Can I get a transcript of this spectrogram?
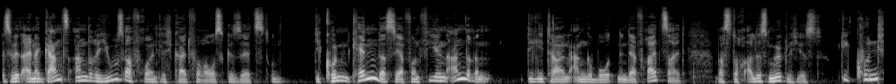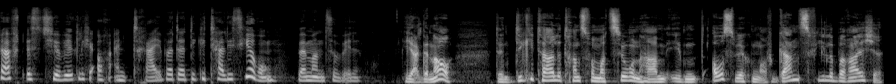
es wird eine ganz andere Userfreundlichkeit vorausgesetzt. Und die Kunden kennen das ja von vielen anderen digitalen Angeboten in der Freizeit, was doch alles möglich ist. Die Kundschaft ist hier wirklich auch ein Treiber der Digitalisierung, wenn man so will. Ja, genau. Denn digitale Transformationen haben eben Auswirkungen auf ganz viele Bereiche.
